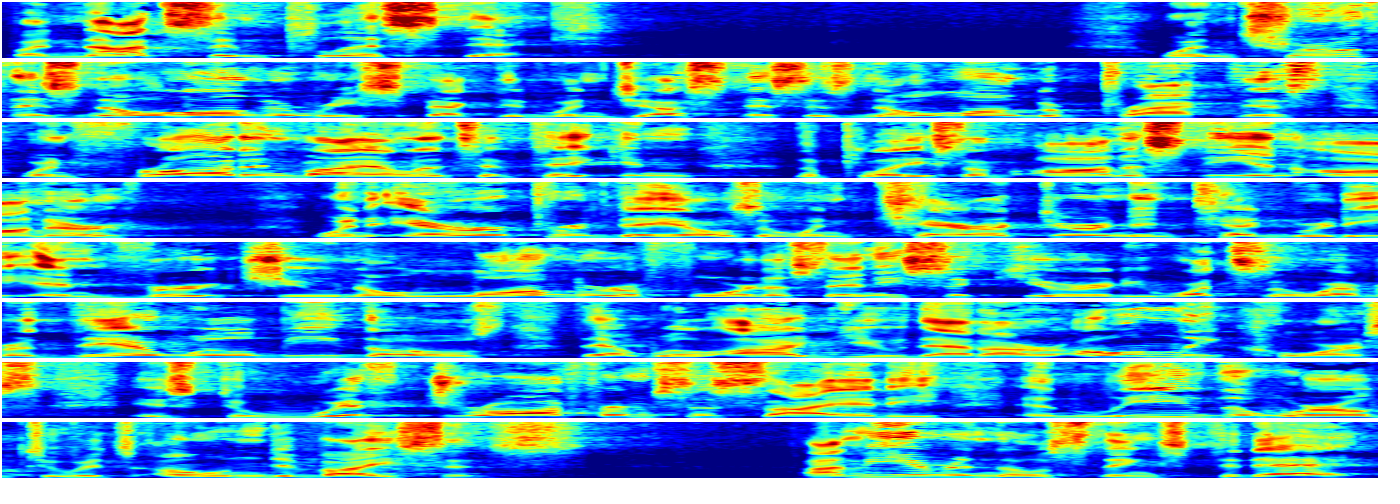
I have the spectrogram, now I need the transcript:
but not simplistic. When truth is no longer respected, when justice is no longer practiced, when fraud and violence have taken the place of honesty and honor, when error prevails, and when character and integrity and virtue no longer afford us any security whatsoever, there will be those that will argue that our only course is to withdraw from society and leave the world to its own devices. I'm hearing those things today.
